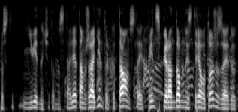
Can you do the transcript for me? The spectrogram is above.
Просто не видно, что там на столе. Там же один только таун стоит. В принципе, э, рандомные стрелы тоже зайдут.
